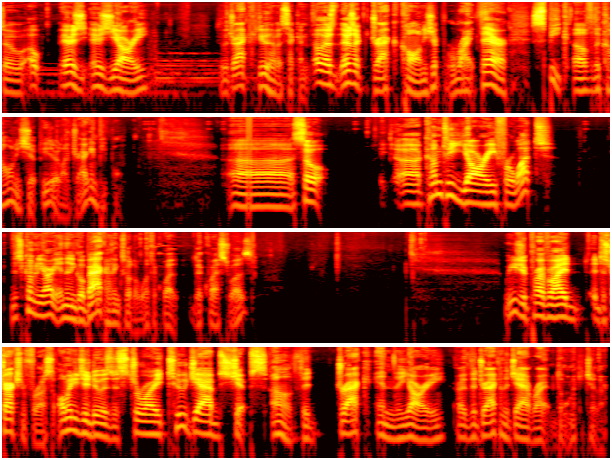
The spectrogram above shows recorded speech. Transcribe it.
So, oh, there's there's Yari. So the Drak do have a second. Oh, there's there's a Drak colony ship right there. Speak of the colony ship. These are like dragon people. Uh, so, uh, come to Yari for what? Just come to Yari and then go back. I think is what, what the, quest was. We need to provide a distraction for us. All we need to do is destroy two Jab's ships. Oh, the Drak and the Yari, or the Drak and the Jab, right? Don't like each other.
